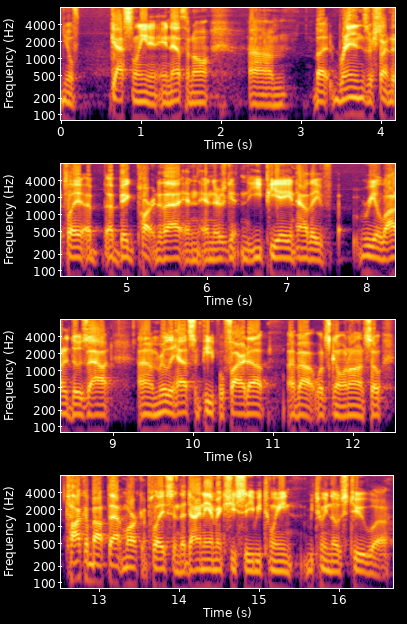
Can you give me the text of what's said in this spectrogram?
you know gasoline and, and ethanol. Um, but RINs are starting to play a, a big part into that, and, and there's getting the EPA and how they've reallotted those out. Um, really have some people fired up about what's going on. So talk about that marketplace and the dynamics you see between between those two uh,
